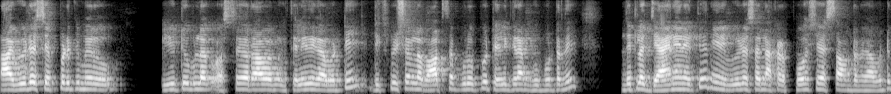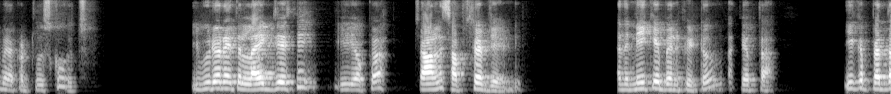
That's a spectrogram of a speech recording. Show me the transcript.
ఆ వీడియోస్ ఎప్పటికీ మీరు యూట్యూబ్లో వస్తాయో రావో మీకు తెలియదు కాబట్టి డిస్క్రిప్షన్లో వాట్సాప్ గ్రూప్ టెలిగ్రామ్ గ్రూప్ ఉంటుంది. అందులో జాయిన్ అయిన అయితే నేను వీడియోస్ అన్ని అక్కడ పోస్ట్ చేస్తూ ఉంటాను కాబట్టి మీరు అక్కడ చూసుకోవచ్చు. ఈ వీడియోని అయితే లైక్ చేసి ఈ యొక్క ఛానల్ని సబ్స్క్రైబ్ చేయండి. అది మీకే బెనిఫిట్ చెప్తా. ఇక పెద్ద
